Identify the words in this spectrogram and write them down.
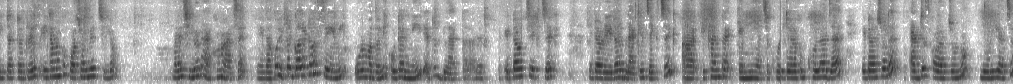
এইটা একটা ড্রেস এটা আমার খুব পছন্দের ছিল। মানে ছিল না, এখনও আছে। দেখো, এটার গলাটাও সেমই ওর মতনই। ওটা নীল, এটা ব্ল্যাক কালারের এটাও চেক চেক এটা রেড আর ব্ল্যাকে চেক চেক আর এখানটা এমনি আছে এটা এরকম খোলা যায়। এটা আসলে অ্যাডজাস্ট করার জন্য দড়ি আছে।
